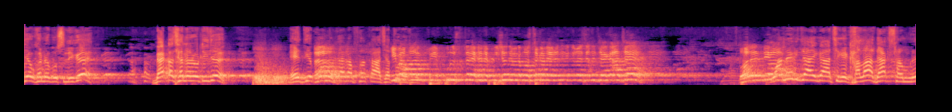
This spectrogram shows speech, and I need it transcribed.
যে ওখানে বসলি গে? বেটা ছেলের ওটি যে? এই দিয়ে হ্যাঁ। জায়গা ফাঁকা আছে পুরুষদের এখানে পিছনে বসতে চলে এসে জায়গা আছে? অনেক জায়গা আছে গে খালা দেখ সামনে।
